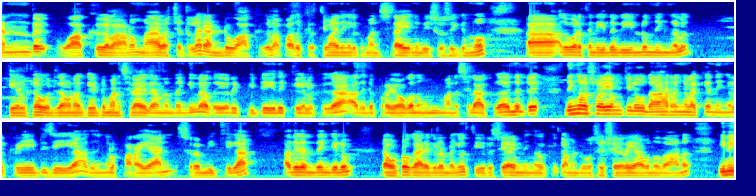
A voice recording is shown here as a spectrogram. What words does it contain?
രണ്ട് വാക്കുകളാണ്. മാ വച്ചിട്ടുള്ള രണ്ട് വാക്കുകൾ. അപ്പോൾ അത് കൃത്യമായി നിങ്ങൾക്ക് മനസ്സിലായി എന്ന് വിശ്വസിക്കുന്നു. അതുപോലെ തന്നെ ഇത് വീണ്ടും നിങ്ങൾ കേൾക്കുക ഒരു തവണ കേട്ട് മനസ്സിലായില്ല എന്നുണ്ടെങ്കിൽ അത് റിപ്പീറ്റ് ചെയ്ത് കേൾക്കുക അതിന്റെ പ്രയോഗം നിങ്ങൾ മനസ്സിലാക്കുക. എന്നിട്ട് നിങ്ങൾ സ്വയം ചില ഉദാഹരണങ്ങളൊക്കെ നിങ്ങൾ ക്രിയേറ്റ് ചെയ്യുക അത് നിങ്ങൾ പറയാൻ ശ്രമിക്കുക. അതിലെന്തെങ്കിലും ഡൗട്ടോ കാര്യങ്ങളോ ഉണ്ടെങ്കിൽ തീർച്ചയായും നിങ്ങൾക്ക് കമന്റ് ബോക്സിൽ ഷെയർ ചെയ്യാവുന്നതാണ്. ഇനി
